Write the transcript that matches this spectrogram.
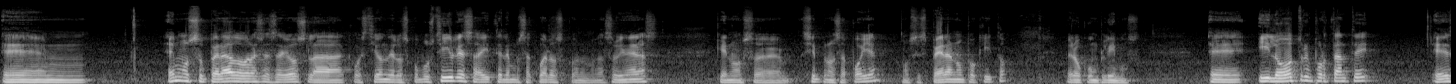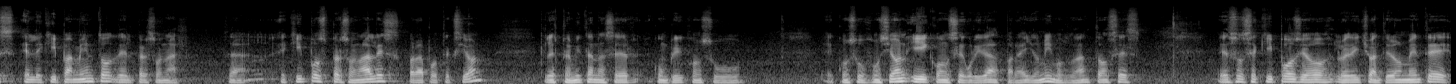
Em, hemos superado, gracias a Dios, la cuestión de los combustibles. Ahí tenemos acuerdos con gasolineras que nos, eh, siempre nos apoyan, nos esperan un poquito, pero cumplimos. Eh, y lo otro importante es el equipamiento del personal. O sea, equipos personales para protección les permitan hacer cumplir con su eh, con su función y con seguridad para ellos mismos. Entonces, esos equipos, yo lo he dicho anteriormente,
